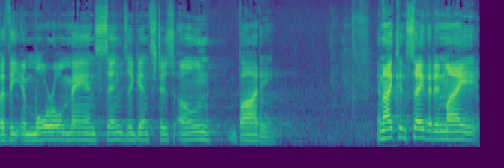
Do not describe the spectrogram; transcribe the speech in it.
but the immoral man sins against his own body. And I can say that in my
